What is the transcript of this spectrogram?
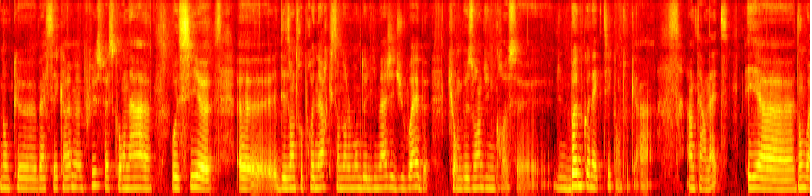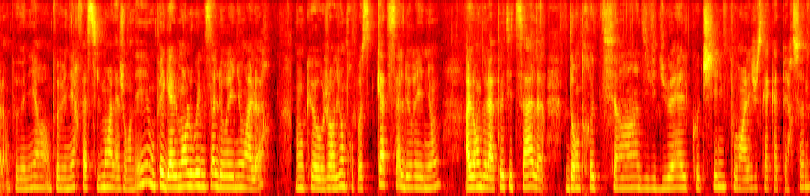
Donc euh, bah, c'est quand même un plus parce qu'on a euh, aussi des entrepreneurs qui sont dans le monde de l'image et du web qui ont besoin d'une grosse, d'une bonne connectique en tout cas internet. Et donc voilà, on peut, venir, on peut venir facilement à la journée. On peut également louer une salle de réunion à l'heure. Donc aujourd'hui on propose 4 salles de réunion allant de la petite salle d'entretien individuel, coaching, pour aller jusqu'à 4 personnes,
